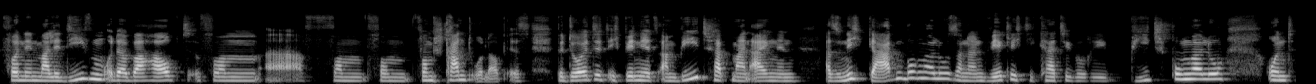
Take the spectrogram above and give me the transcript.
von den Malediven oder überhaupt vom, äh, vom, vom, vom Strandurlaub ist. Bedeutet, ich bin jetzt am Beach, habe meinen eigenen, also nicht Garden Bungalow, sondern wirklich die Kategorie Beach Bungalow und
